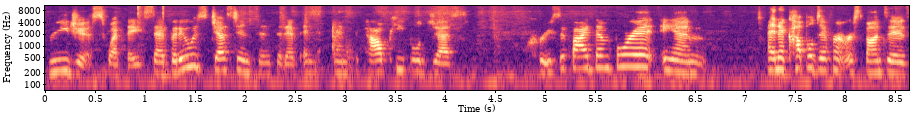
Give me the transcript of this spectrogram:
egregious what they said, but it was just insensitive and and how people just crucified them for it and and a couple different responses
